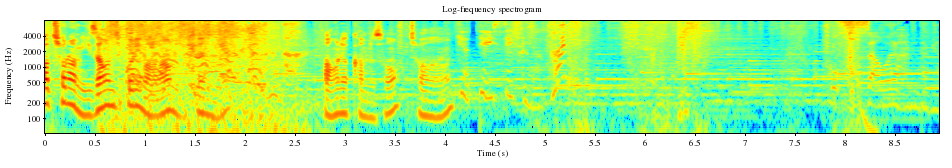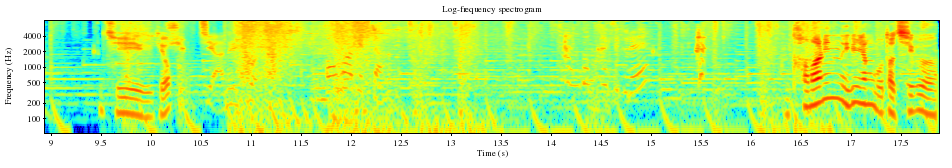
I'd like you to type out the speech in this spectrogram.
아까처럼 이상한 짓거리만 안 하면 좋겠네. 방어력 감소, 저항. 곁에 있을게요 꼭 싸워야 한다면 지격. 쉽지 않을 거야. 어머하겠다 행복하지 그래? 타마린느 힐량보다 지금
